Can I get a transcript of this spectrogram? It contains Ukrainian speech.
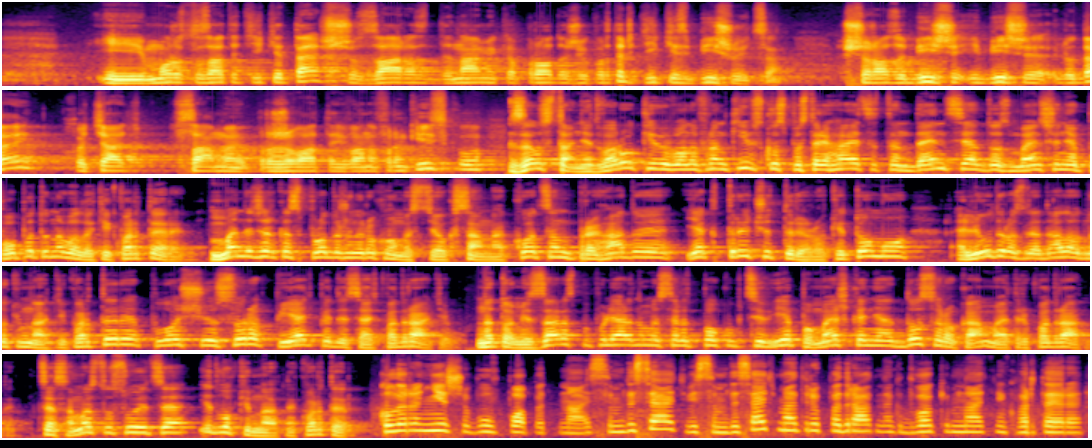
І можу сказати тільки те, що зараз динаміка продажів квартир тільки збільшується. Щоразу більше і більше людей хочуть саме проживати в Івано-Франківську, За останні два роки в Івано-Франківську спостерігається тенденція до зменшення попиту на великі квартири. Менеджерка з продажу нерухомості Оксана Коцан пригадує, як 3-4 роки тому люди розглядали однокімнатні квартири площею 45-50 квадратів. Натомість зараз популярними серед покупців є помешкання до 40 метрів квадратних. Це саме стосується і двокімнатних квартир. Коли раніше був попит на 70-80 метрів квадратних двокімнатні квартири,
